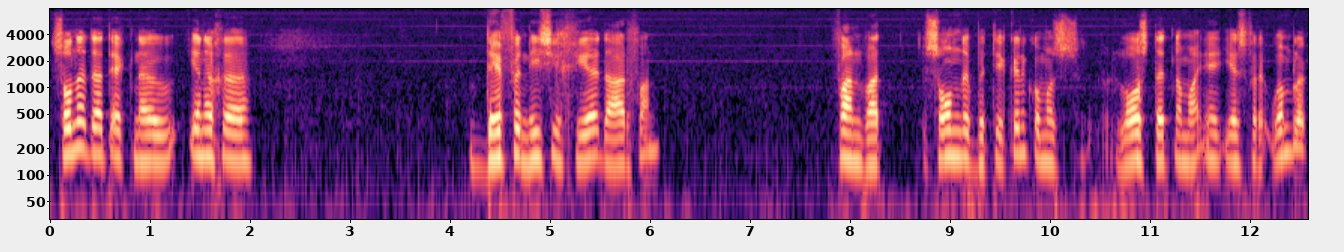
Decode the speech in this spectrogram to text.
Sonde dat ek nou enige definitie gee daarvan, van wat sonde beteken, kom ons los dit nou maar eers vir een oomblik.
